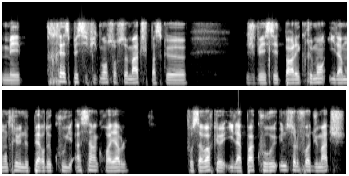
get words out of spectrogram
mais très spécifiquement sur ce match parce que je vais essayer de parler crûment. Il a montré une paire de couilles assez incroyable. Il faut savoir qu'il n'a pas couru une seule fois du match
